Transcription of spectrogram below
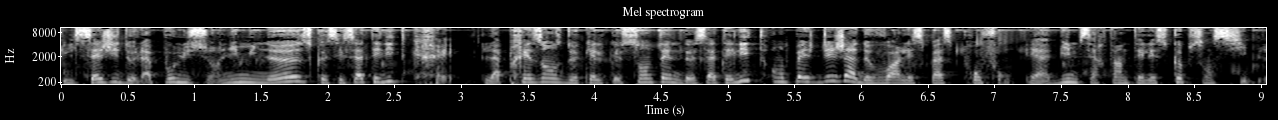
Il s'agit de la pollution lumineuse que ces satellites créent. La présence de quelques centaines de satellites empêche déjà de voir l'espace profond et abîme certains télescopes sensibles.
